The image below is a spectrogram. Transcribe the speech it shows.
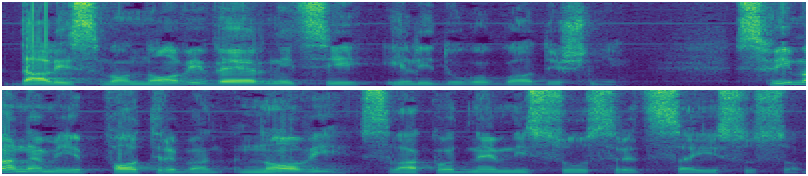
da li smo novi vernici ili dugogodišnji. Svima nam je potreban novi svakodnevni susret sa Isusom.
